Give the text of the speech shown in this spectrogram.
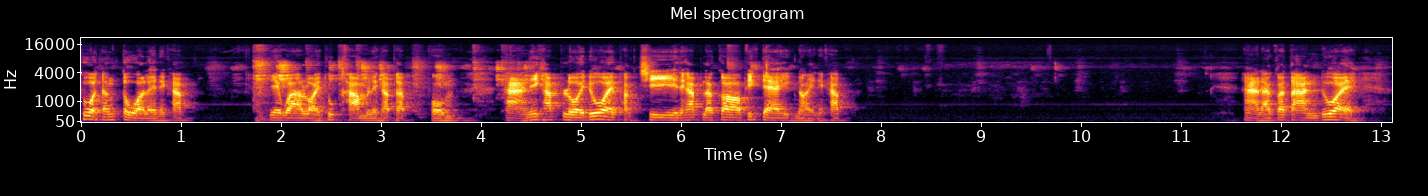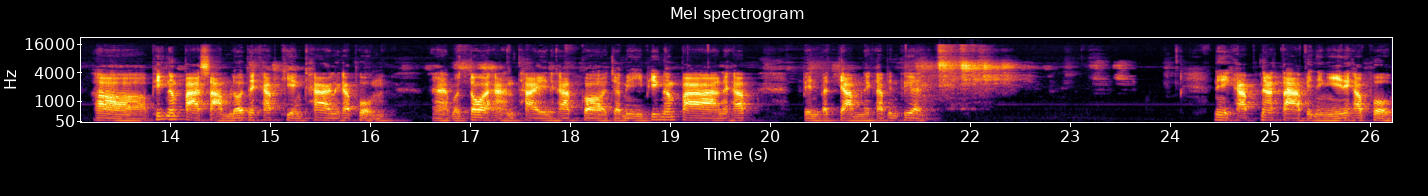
ทั่วทั้งตัวเลยนะครับ เรียกว่าอร่อยทุกคำเลยครับครับ ผม อ่านี่ครับโรยด้วยผักชีนะครับ แล้วก็พริกแดงอีกหน่อยนะครับอ่าแล้วก็ตามด้วยอ่าพริกน้ำปลาสามรสนะครับ เคียงข้างนะครับ ผมอ่าบนโต๊ะอาหารไทยนะครับ ก็จะมีพริกน้ำปลานะครับ เป็นประจำนะครับเพื่อนๆนี่ครับหน้าตาเป็นอย่างนี้นะครับ ผม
